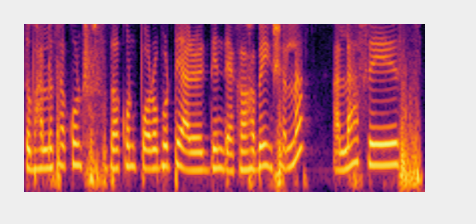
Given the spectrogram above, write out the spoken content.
তো ভালো থাকুন, সুস্থ থাকুন, পরবর্তী আরও একদিন দেখা হবে ইনশাল্লাহ। আল্লাহ হাফেজ।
